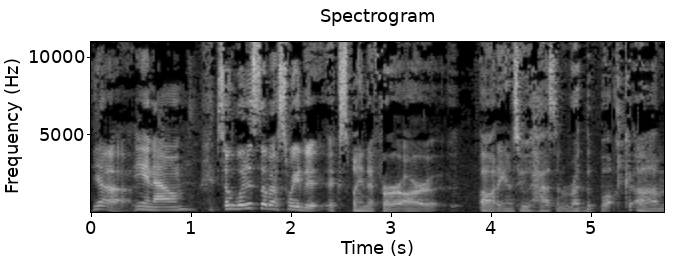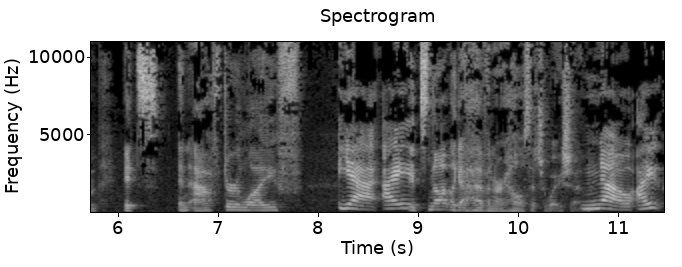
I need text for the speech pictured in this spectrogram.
Yeah. you know, So, what is the best way to explain it for our audience who hasn't read the book? Um, it's an afterlife. Yeah, I. It's not like a heaven or hell situation. No, I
